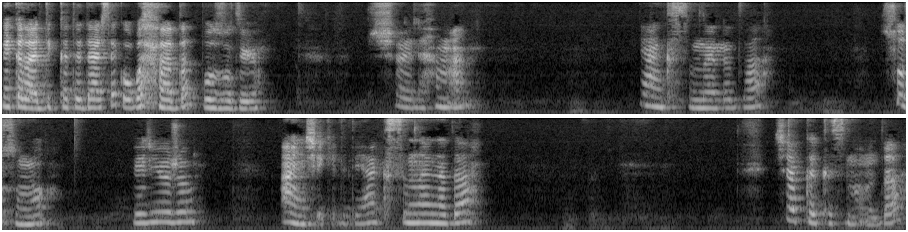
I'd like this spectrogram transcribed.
Ne kadar dikkat edersek o kadar da bozuluyor. Şöyle hemen yan kısımlarına da sosumu veriyorum. Aynı şekilde diğer kısımlarına da şapka kısmımı da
